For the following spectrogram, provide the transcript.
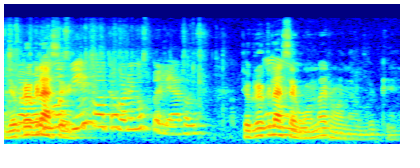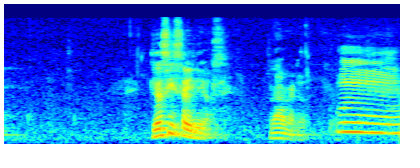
Yo creo que la, ¿Acabaremos se- bien o acabaremos peleados? yo creo que la segunda, hermana, porque yo sí soy liosa, la verdad. Mm,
